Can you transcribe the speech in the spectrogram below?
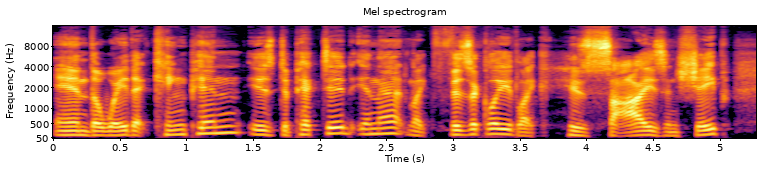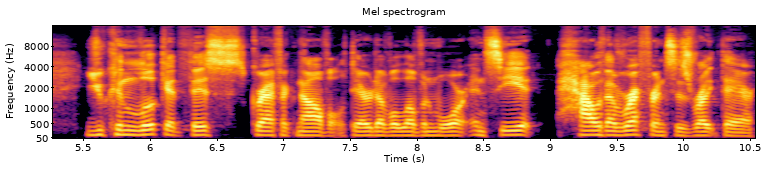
and the way that Kingpin is depicted in that, like physically, like his size and shape, you can look at this graphic novel, Daredevil Love and War, and see it how the reference is right there.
